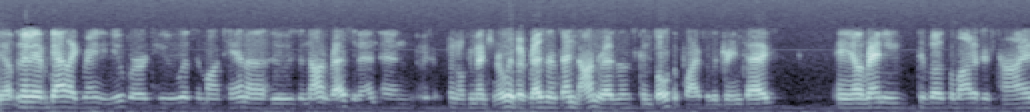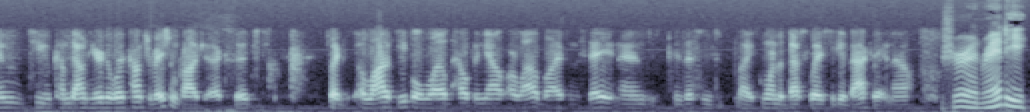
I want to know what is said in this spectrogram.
You know, and then we have a guy like Randy Newberg who lives in Montana, who's a non-resident, and I don't know if you mentioned earlier, but residents and non-residents can both apply for the Dream Tags. And you know, Randy devotes a lot of his time to come down here to work conservation projects. It's it's like a lot of people love helping out our wildlife in the state, and this is like one of the best ways to give back right now. Sure, and Randy,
